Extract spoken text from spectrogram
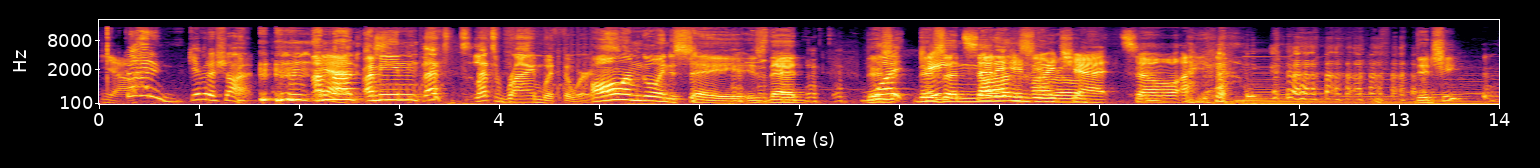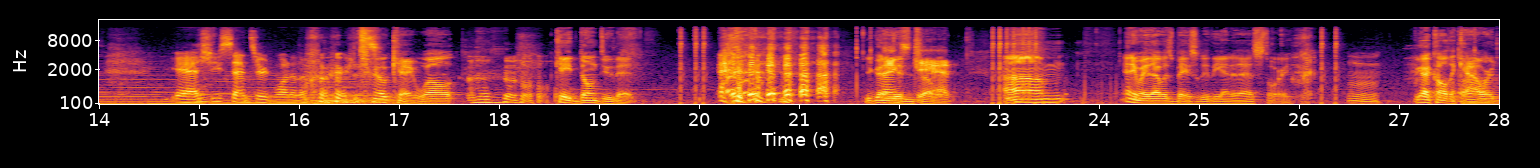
Yeah. Go ahead and give it a shot. I'm Yeah, not. I mean, let's let's rhyme with the word. all I'm going to say is that there's what? there's Kate a said it in my chat, so I. Did she? yeah, she censored one of the words. Okay, well, Kate, don't do that. You're gonna Thanks, get in trouble. Dad. Um. Anyway, that was basically the end of that story. Hmm. We got called a coward.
